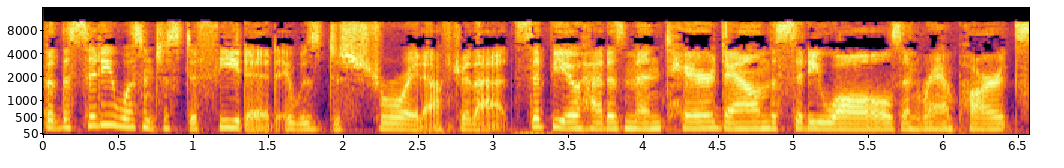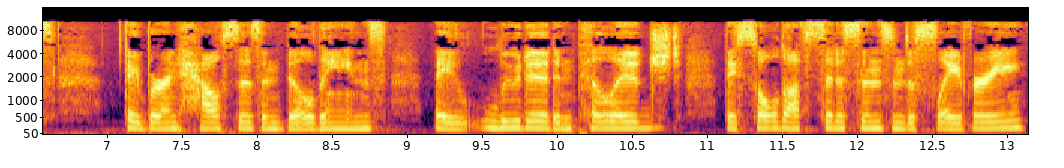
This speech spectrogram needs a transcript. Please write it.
But the city wasn't just defeated, it was destroyed after that. Scipio had his men tear down the city walls and ramparts, they burned houses and buildings. They looted and pillaged. They sold off citizens into slavery.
